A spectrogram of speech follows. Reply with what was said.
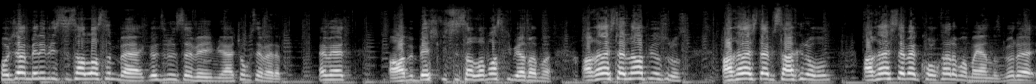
Hocam beni birisi sallasın be. Gözünü seveyim ya. Çok severim. Evet. Abi 5 kişi sallamaz ki bir adamı. Arkadaşlar ne yapıyorsunuz? Arkadaşlar bir sakin olun. Arkadaşlar ben korkarım ama yalnız böyle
